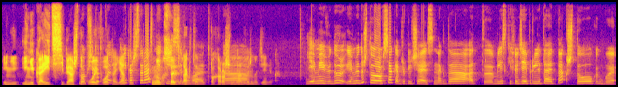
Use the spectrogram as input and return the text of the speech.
И не, и не корить себя, что Ну, ой, вот, а я Мне тут кажется, разные Ну, кстати, так-то бывают. по-хорошему надо Ам, вернуть денег. Я имею в виду, я имею в виду, что всякое приключается. Иногда от э, близких людей прилетает так, что как бы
